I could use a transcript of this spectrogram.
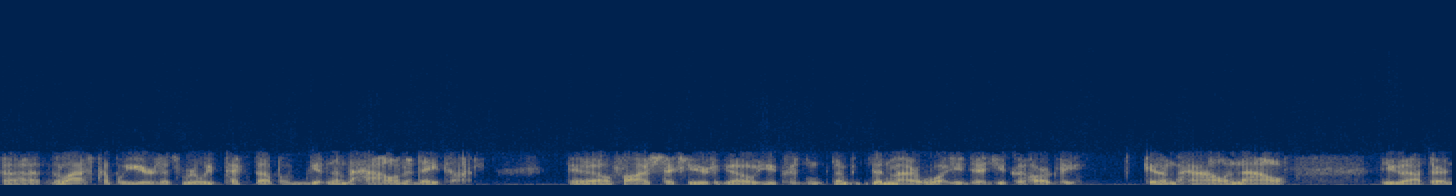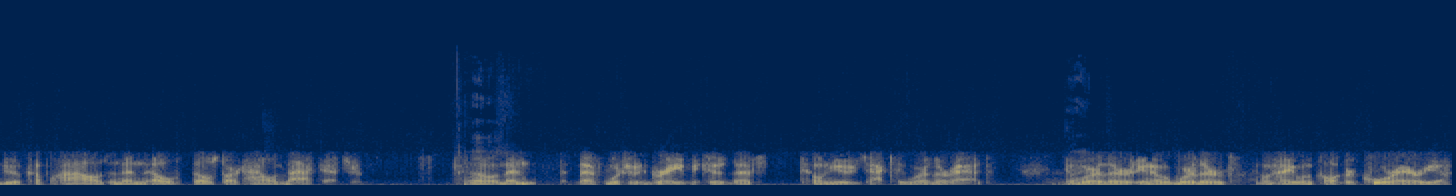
Uh, the last couple of years, it's really picked up of getting them to howl in the daytime. You know, five six years ago, you couldn't. It didn't matter what you did, you could hardly get them to howl. And now, you go out there and do a couple howls, and then they'll they'll start howling back at you. Wow. So and then that which is great because that's telling you exactly where they're at right. and where they're you know where they're well, how you want to call it their core area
